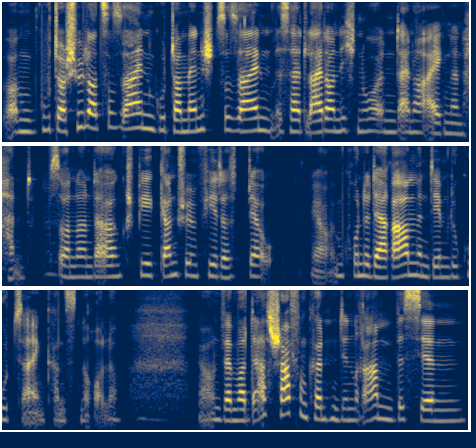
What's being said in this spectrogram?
um guter Schüler zu sein, ein guter Mensch zu sein, ist halt leider nicht nur in deiner eigenen Hand, mhm. sondern da spielt ganz schön viel das, der, ja, im Grunde der Rahmen, in dem du gut sein kannst, eine Rolle. Mhm. Ja, und wenn wir das schaffen könnten, den Rahmen ein bisschen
